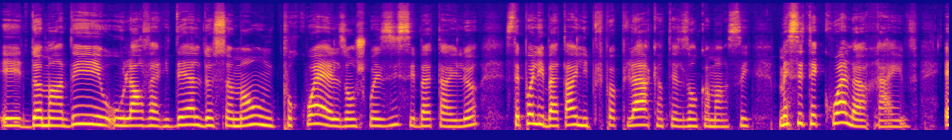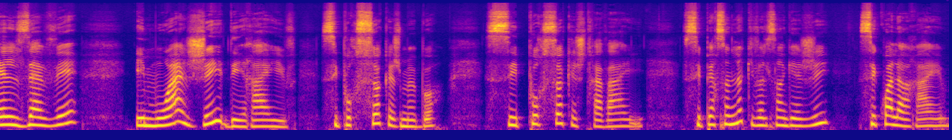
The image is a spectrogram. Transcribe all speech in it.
et demander aux Laure de ce monde pourquoi elles ont choisi ces batailles-là. C'était pas les batailles les plus populaires quand elles ont commencé, mais c'était quoi leur rêve? Elles avaient et moi, j'ai des rêves. C'est pour ça que je me bats. C'est pour ça que je travaille. Ces personnes-là qui veulent s'engager, c'est quoi leur rêve?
